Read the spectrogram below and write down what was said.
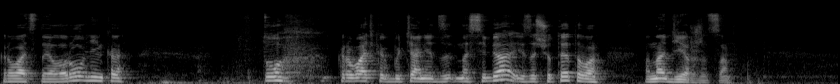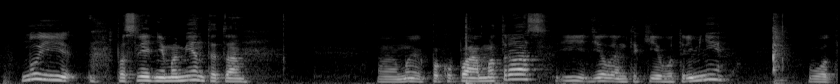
кровать стояла ровненько, то кровать как бы тянет на себя и за счет этого она держится. Ну и последний момент это э, мы покупаем матрас и делаем такие вот ремни. Вот,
